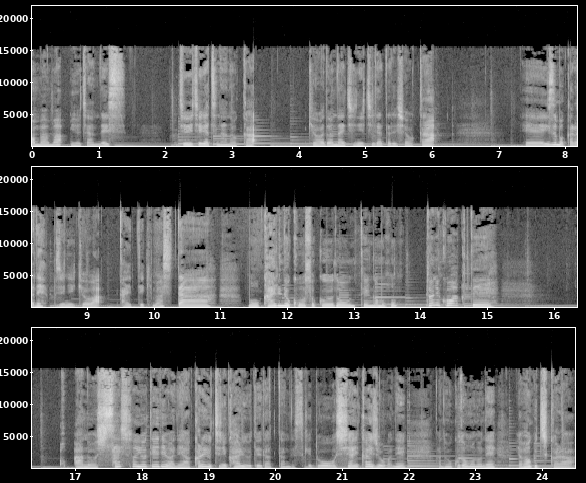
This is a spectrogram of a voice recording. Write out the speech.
こんばんは、みおちゃんです。11月7日今日はどんな一日だったでしょうか、えー、出雲からね無事に今日は帰ってきました。もう帰りの高速の運転がもう本当に怖くてあの最初の予定ではね明るいうちに帰る予定だったんですけど試合会場がねあの子供のね山口から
